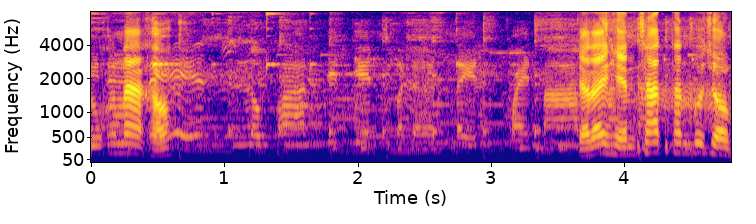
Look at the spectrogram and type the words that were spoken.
ดูข้างหน้าเขา จะได้เห็นชัดท่านผู้ชม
